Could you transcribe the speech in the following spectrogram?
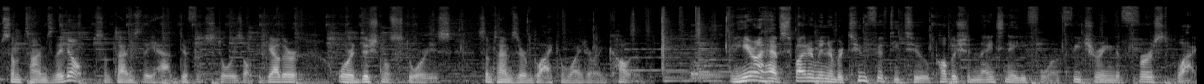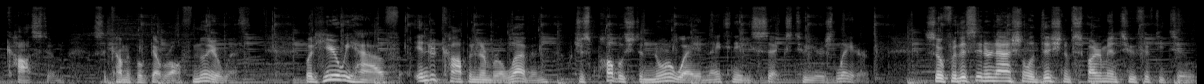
sometimes they don't. Sometimes they have different stories altogether or additional stories. Sometimes they're in black and white or in color. And here I have Spider-Man number 252, published in 1984, featuring the first black costume. It's a comic book that we're all familiar with. But here we have Edderkoppen number 11, which is published in Norway in 1986, two years later. So for this international edition of Spider-Man 252,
